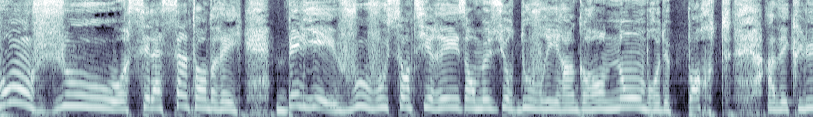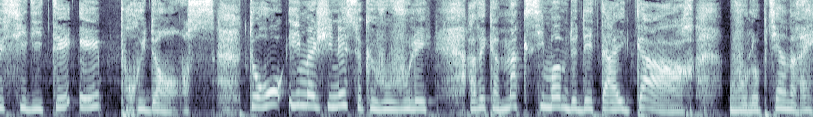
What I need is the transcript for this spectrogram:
Bonjour, c'est la Saint-André. Bélier, vous vous sentirez en mesure d'ouvrir un grand nombre de portes avec lucidité et prudence. Taureau, imaginez ce que vous voulez avec un maximum de détails car vous l'obtiendrez.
